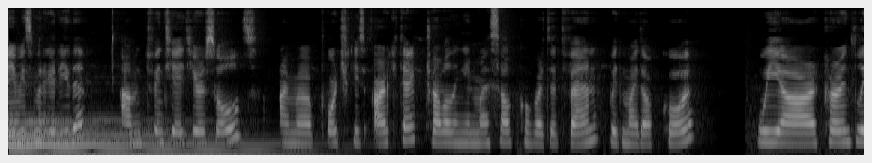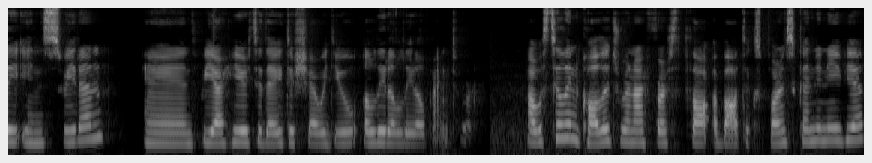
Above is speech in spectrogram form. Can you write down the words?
name is Margarida. I'm 28 years old. I'm a Portuguese architect traveling in my self-converted van with my dog Koa. We are currently in Sweden and we are here today to share with you a little little van tour. I was still in college when I first thought about exploring Scandinavia,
